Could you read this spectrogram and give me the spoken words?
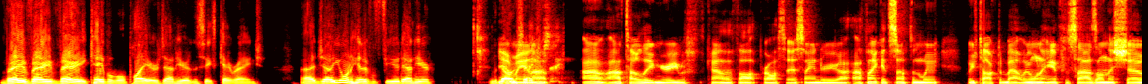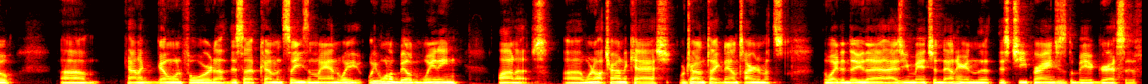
very, very, very capable players down here in the 6K range. Uh, Joe, you want to hit a few down here? yeah, man, I, I, I, totally agree with kind of the thought process, Andrew. I, I, think it's something we, we've talked about. We want to emphasize on this show, um, kind of going forward uh, this upcoming season, man. We, we want to build winning lineups. Uh, we're not trying to cash. We're trying to take down tournaments. The way to do that, as you mentioned down here in the, this cheap range, is to be aggressive.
